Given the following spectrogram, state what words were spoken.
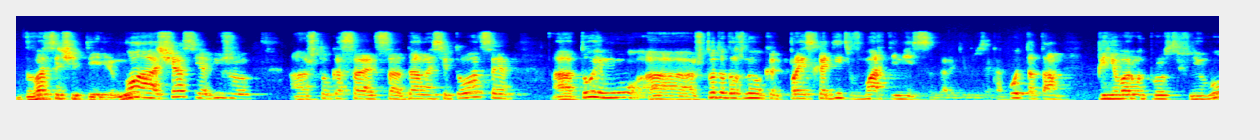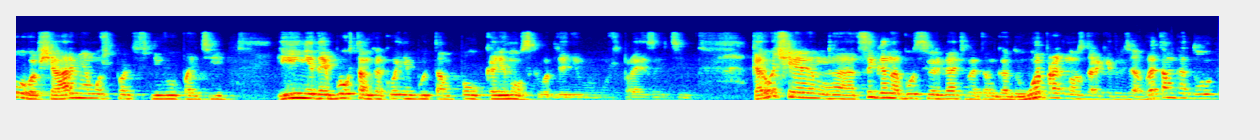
24. Ну а сейчас я вижу, а, что касается данной ситуации, то ему а, что-то должно как происходить в марте месяце, дорогие друзья. Какой-то там переворот против него, вообще армия может против него пойти. И, не дай бог, там какой-нибудь там полк Калиновского для него может произойти. Короче, а, Цыгана будут свергать в этом году. Мой прогноз, дорогие друзья, в этом году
